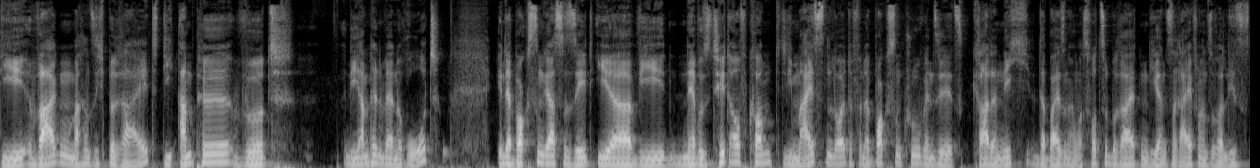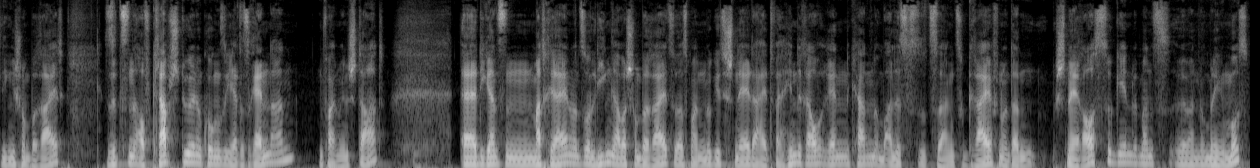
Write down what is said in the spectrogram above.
die Wagen machen sich bereit. Die Ampel wird, die Ampeln werden rot. In der Boxengasse seht ihr, wie Nervosität aufkommt. Die meisten Leute von der Boxencrew, wenn sie jetzt gerade nicht dabei sind, irgendwas vorzubereiten, die ganzen Reifen und so weiter liegen schon bereit, sitzen auf Klappstühlen und gucken sich halt das Rennen an, und vor allem den Start. Äh, die ganzen Materialien und so liegen aber schon bereit, sodass man möglichst schnell da halt hinrennen kann, um alles sozusagen zu greifen und dann schnell rauszugehen, wenn, man's, wenn man unbedingt muss.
